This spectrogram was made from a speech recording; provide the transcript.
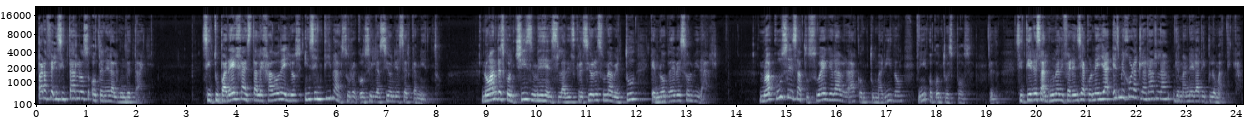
para felicitarlos o tener algún detalle. Si tu pareja está alejado de ellos, incentiva su reconciliación y acercamiento. No andes con chismes, la discreción es una virtud que no debes olvidar. No acuses a tu suegra, ¿verdad?, con tu marido o con tu esposa. Si tienes alguna diferencia con ella, es mejor aclararla de manera diplomática.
